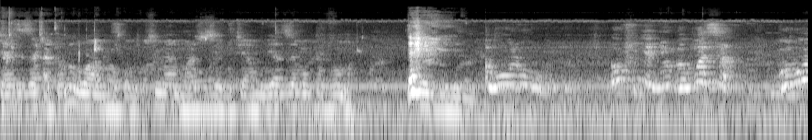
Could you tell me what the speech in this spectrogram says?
ekyaziza katono wama okukima mwazuze kutya yazzemu kuvuma ofunye enyumba mwasa bwoba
